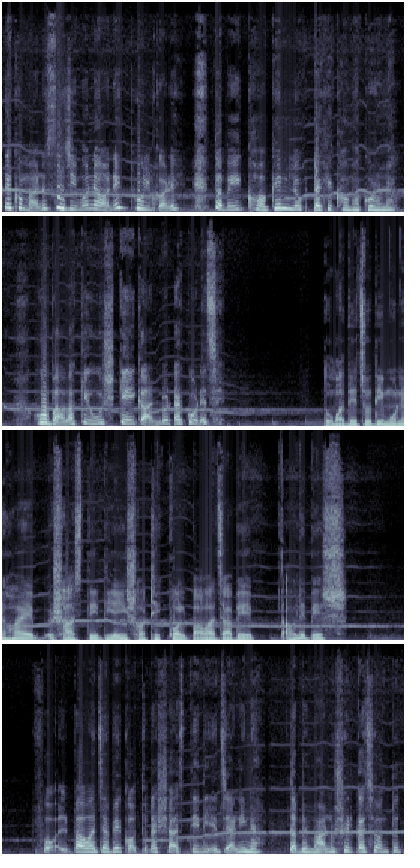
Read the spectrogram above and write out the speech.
দেখো মানুষ তো জীবনে অনেক ভুল করে তবে এই খগেন লোকটাকে ক্ষমা করো না। ও বাবাকে উস্কে এই কাণ্ডটা করেছে। তোমাদের যদি মনে হয় শাস্তি দিয়েই সঠিক ফল পাওয়া যাবে তাহলে বেশ। ফল পাওয়া যাবে কতটা শাস্তি দিয়ে জানি না তবে মানুষের কাছে অন্তত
